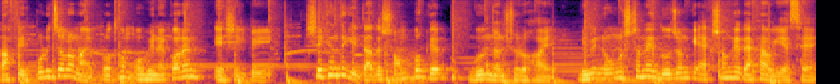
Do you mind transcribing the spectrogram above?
রাফির পরিচালনায় প্রথম অভিনয় করেন এ শিল্পী। সেখান থেকেই তাদের সম্পর্কের গুঞ্জন শুরু হয়। বিভিন্ন অনুষ্ঠানে দুজনকে একসঙ্গে দেখা গিয়েছে।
